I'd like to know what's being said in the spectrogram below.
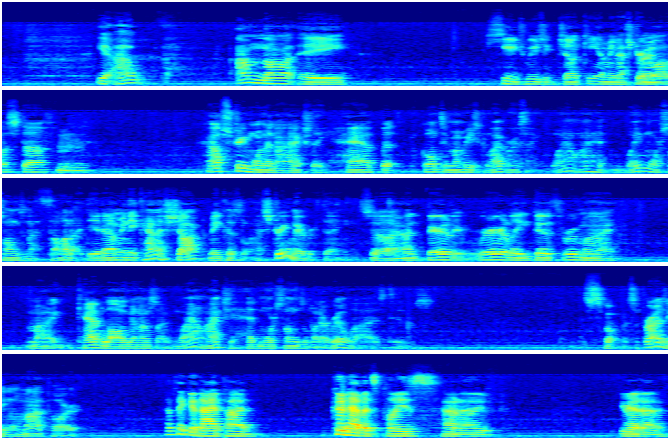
Yeah, I, I'm not a huge music junkie. I mean, I stream Right. a lot of stuff. hmm I'll stream more than I actually have, but going through my music library, I was like, wow, I had way more songs than I thought I did. I mean, it kind of shocked me because I stream everything, so I, I barely, rarely go through my my catalog, and I was like, wow, I actually had more songs than what I realized. It was surprising on my part. I think an iPod could have its place. I don't know you're at a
